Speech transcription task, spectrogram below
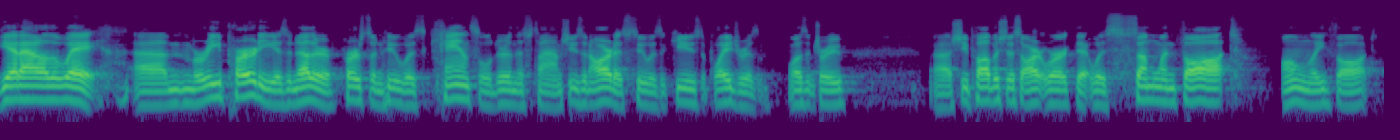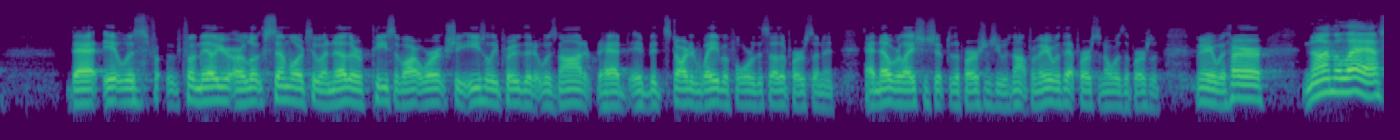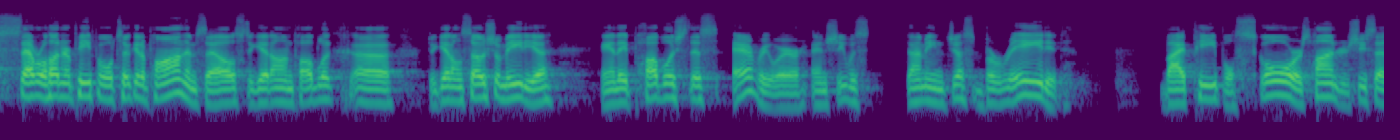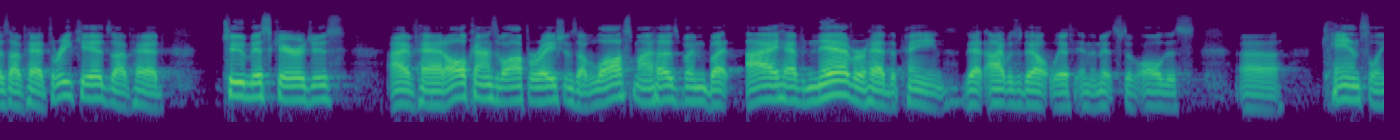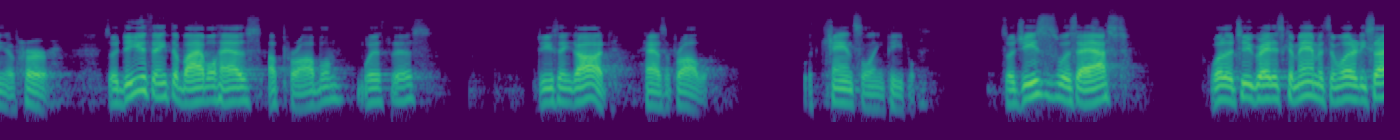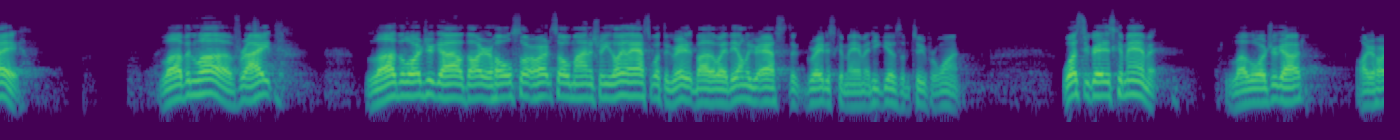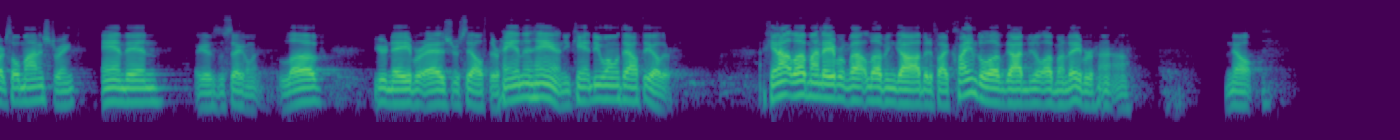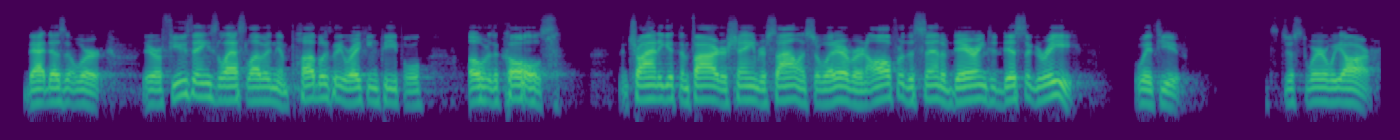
get out of the way. Uh, Marie Purdy is another person who was canceled during this time. She's an artist who was accused of plagiarism. Wasn't true. Uh, she published this artwork that was someone thought, only thought, that it was f- familiar or looked similar to another piece of artwork. She easily proved that it was not. It had it been started way before this other person and had no relationship to the person. She was not familiar with that person, nor was the person familiar with her. Nonetheless, several hundred people took it upon themselves to get on public, uh, to get on social media, and they published this everywhere. And she was, I mean, just berated by people, scores, hundreds. She says, I've had three kids, I've had two miscarriages, I've had all kinds of operations, I've lost my husband, but I have never had the pain that I was dealt with in the midst of all this uh, canceling of her. So, do you think the Bible has a problem with this? Do you think God has a problem with canceling people? So, Jesus was asked, What are the two greatest commandments? And what did he say? Love and love, right? Love the Lord your God with all your whole soul, heart, soul, mind, and strength. They only ask what the greatest, by the way, they only ask the greatest commandment. He gives them two for one. What's the greatest commandment? Love the Lord your God, all your heart, soul, mind, and strength. And then, here's the second one love your neighbor as yourself. They're hand in hand. You can't do one without the other. I cannot love my neighbor without loving God, but if I claim to love God and don't love my neighbor, uh uh-uh. uh No. That doesn't work. There are a few things less loving than publicly raking people over the coals and trying to get them fired or shamed or silenced or whatever, and all for the sin of daring to disagree with you. It's just where we are.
